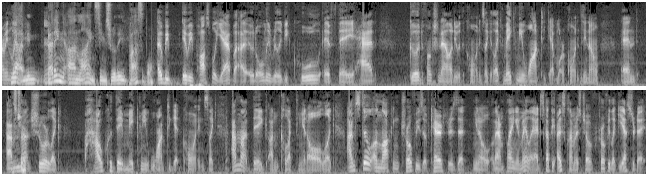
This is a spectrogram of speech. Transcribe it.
I mean, like, yeah, I mean, betting online seems really possible. it would be it would be possible, yeah, but it would only really be cool if they had good functionality with the coins, like like make me want to get more coins, you know. And I'm not sure, like, how could they make me want to get coins? Like, I'm not big on collecting at all. Like, I'm still unlocking trophies of characters that you know that I'm playing in melee. I just got the Ice Climbers tro- trophy like yesterday,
